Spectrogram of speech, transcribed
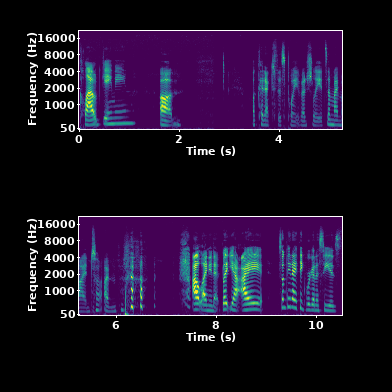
cloud gaming. Um, I'll connect this point eventually. It's in my mind. I'm outlining it, but yeah, I something I think we're gonna see is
